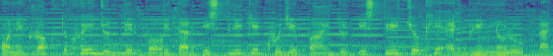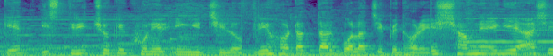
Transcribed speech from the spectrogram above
অনেক রক্তক্ষয়ী যুদ্ধের পর সে তার স্ত্রীকে খুঁজে পায়, তো স্ত্রীর চোখে এক ভিন্ন রূপ। তাকে স্ত্রীর চোখে খুনের ইঙ্গিত ছিল। স্ত্রী হঠাৎ তার গলা চেপে ধরে। এর সামনে এগিয়ে আসে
